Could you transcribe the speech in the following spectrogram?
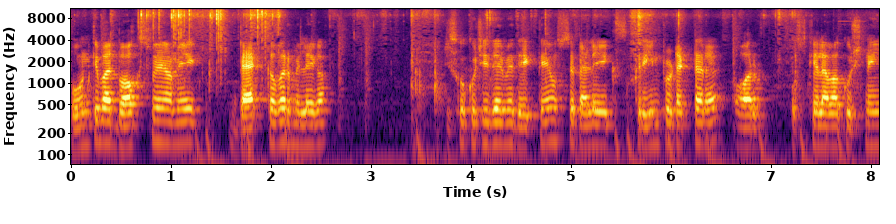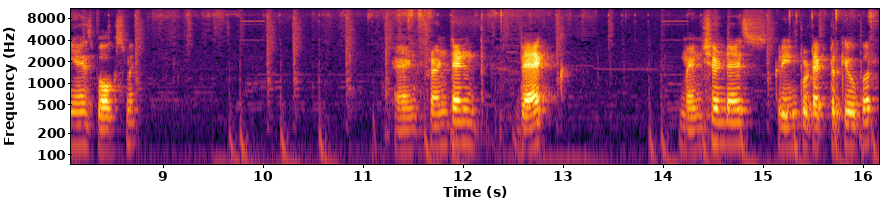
फ़ोन के बाद बॉक्स में हमें एक बैक कवर मिलेगा। जिसको कुछ ही देर में देखते हैं। उससे पहले एक स्क्रीन प्रोटेक्टर है और उसके अलावा कुछ नहीं है इस बॉक्स में। And front and back mentioned है स्क्रीन प्रोटेक्टर के ऊपर।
